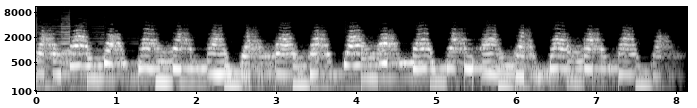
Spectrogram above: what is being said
Thank you.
